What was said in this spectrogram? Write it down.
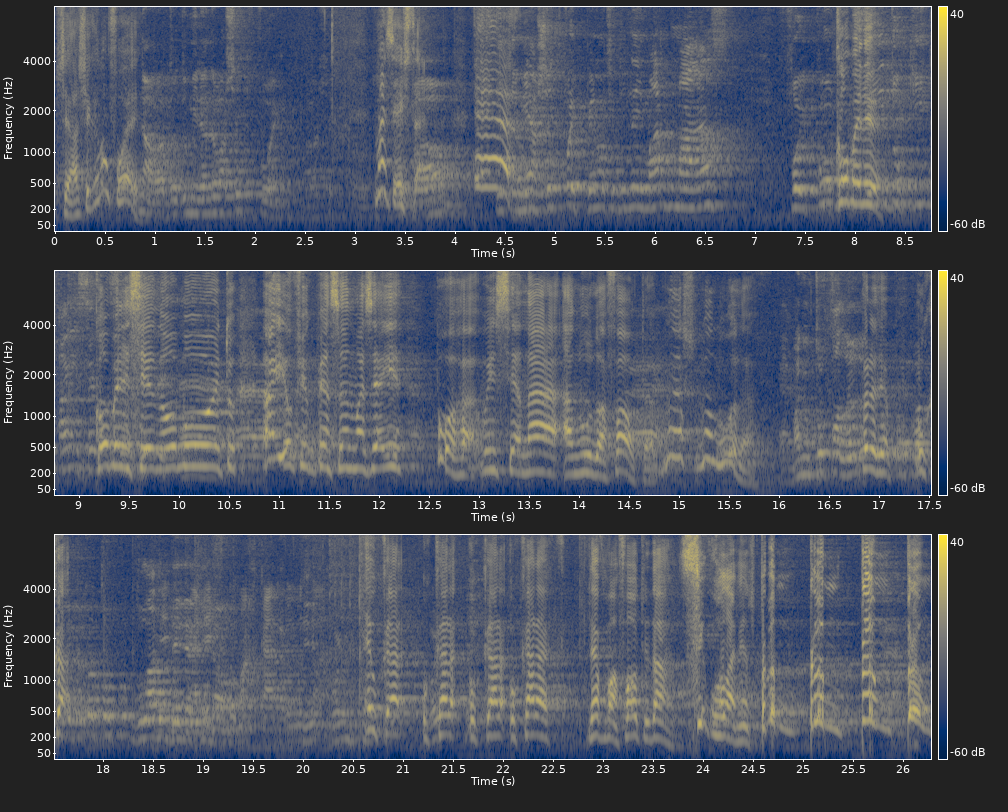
Você acha que não foi. Não, a do Miranda eu achei que foi. Eu achei que foi. Mas é está. É. E também achei que foi pênalti do Neymar, mas foi Como ele- Como ele encenou muito. Aí eu fico pensando, mas aí, porra, o encenar anula a falta? Não, é, não anula. É, mas não estou falando. Por exemplo, o ca- com ele, porque eu estou do lado dele aqui, não. lados. Aí o cara, o cara, o cara, o cara leva uma falta e dá cinco rolamentos. Plum, plum, plum, plum,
